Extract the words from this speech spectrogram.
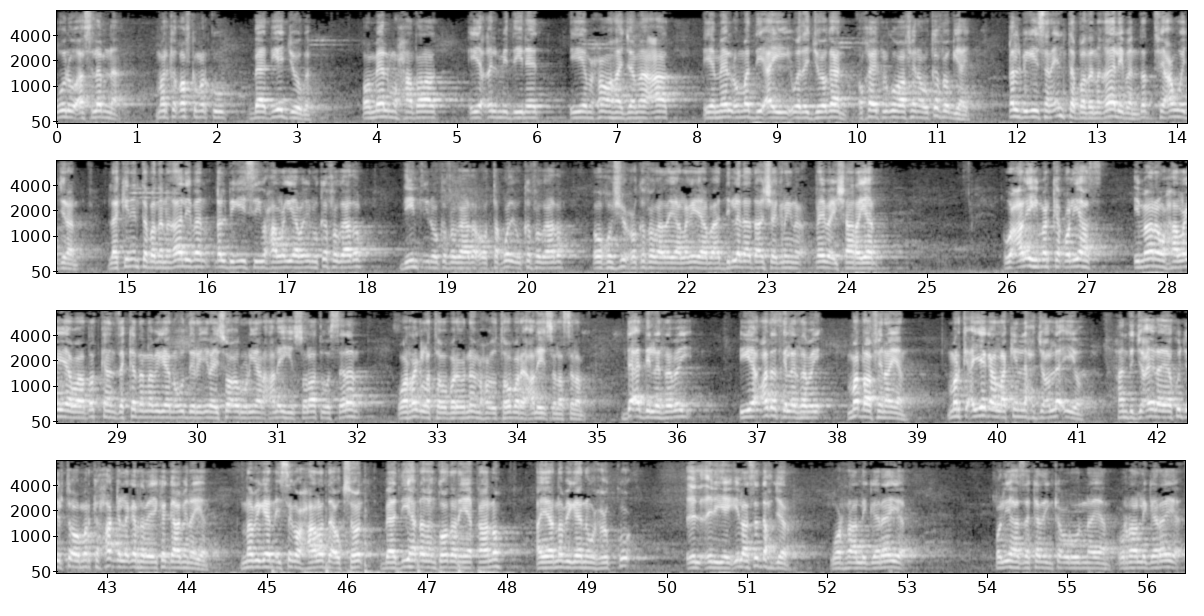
quluu aslamna. Marka qofka markuu baadiye jooga oo meel muxaadaraad iyo cilmi diineed iyo muxuu ahaa jamaacaad iyo meel ummaddii ay wada joogaan oo khayrka lagu faafina uu ka fog yahay. Qalbigiisana inta badan haaliban dad fiican way jiraan. Laakiin inta badan haaliban qalbigiisii waxaa laga yaabaa inuu ka fogaado diinta inuu ka fogaado oo taqwadii uu ka fogaado oo khushuucu ka fogaado ayaa laga yaaba adilada hadda aan sheegnayna qayba ishaarayaan. Wa calayhi marka qolyahaas imaana waxaa laga yaabaa dadkan zakada nabigeena u diray inay soo aruuriyaan calayhi الsalaatu wasalaam waa rag la tababaray oo nebi maxamed uu tababaray calayhi salatu salaam da-di la rabay iyo cadadka la rabay ma dhaafinayaan. Marka iyagaa laakiin lex jecle iyo hanti jacayl ayaa ku jirta oo marka xaqi laga rabay ay ka gaabinayaan nabigeen isagoo xaaladda ogsoon baadiyaha dhaqankoodana yaqaano ayaa nabigeenna wuxuu ku celceliyey ilaa saddex jeer. War raalligareeya qolyaha zakada inka ururinayaan. War raalligareeya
